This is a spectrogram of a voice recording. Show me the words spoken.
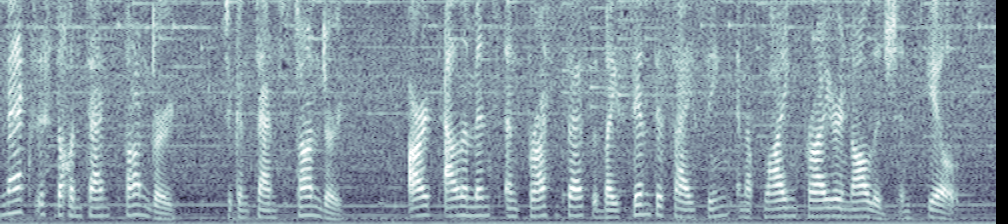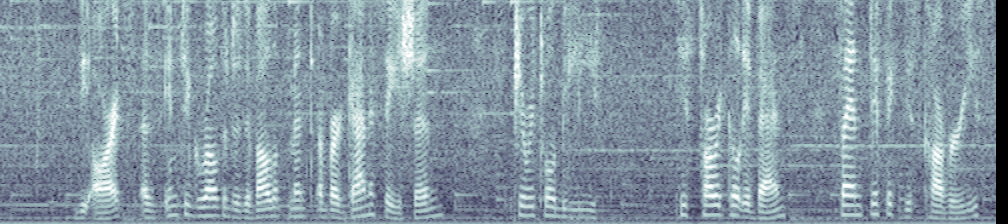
Next is the content standard. To content standard, art elements and processes by synthesizing and applying prior knowledge and skills. The arts as integral to the development of organization, spiritual belief, historical events, scientific discoveries,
